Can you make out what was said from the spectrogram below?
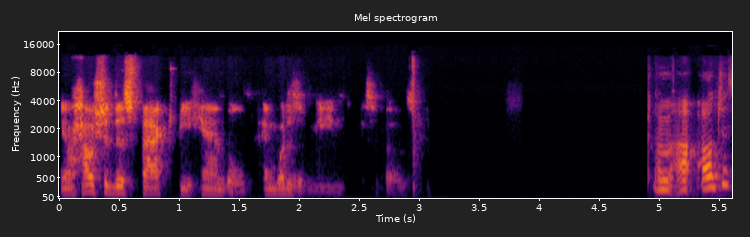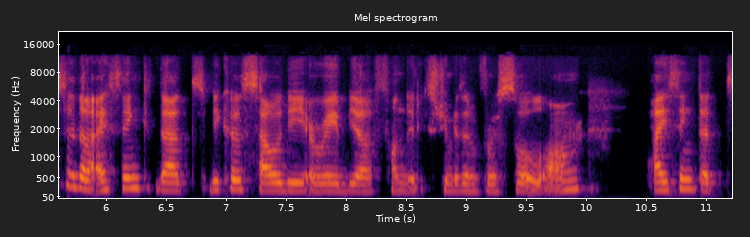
You know, how should this fact be handled, and what does it mean? I suppose. Um, I'll just say that I think that because Saudi Arabia funded extremism for so long, I think that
